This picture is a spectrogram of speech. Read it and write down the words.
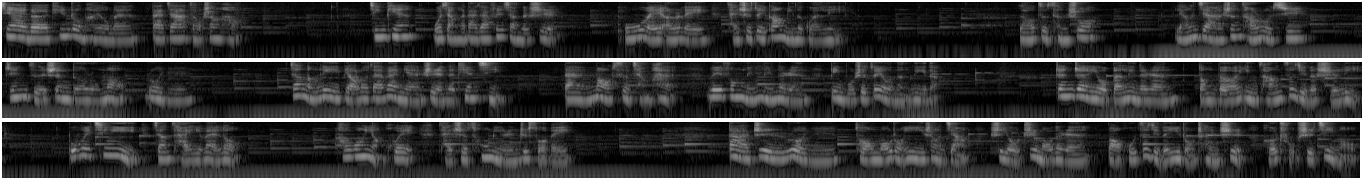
亲爱的听众朋友们，大家早上好。今天我想和大家分享的是，无为而为才是最高明的管理。老子曾说：“良甲深藏若虚，君子慎得容貌若愚。”将能力表露在外面是人的天性，但貌似强悍、威风凛凛的人，并不是最有能力的。真正有本领的人，懂得隐藏自己的实力，不会轻易将才艺外露。韬光养晦才是聪明人之所为。大智若愚，从某种意义上讲，是有智谋的人保护自己的一种成事和处事计谋。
